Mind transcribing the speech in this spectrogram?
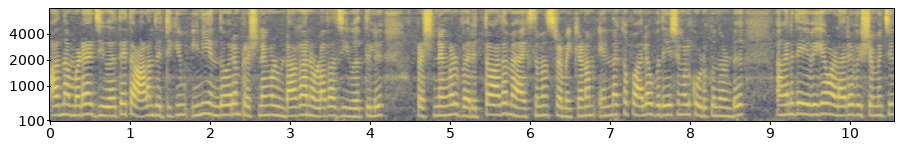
അത് നമ്മുടെ ജീവിതത്തെ താളം തെറ്റിക്കും. ഇനി എന്തോരം പ്രശ്നങ്ങൾ ഉണ്ടാകാനുള്ളതാ ജീവിതത്തിൽ. പ്രശ്നങ്ങൾ വരുത്താതെ മാക്സിമം ശ്രമിക്കണം എന്നൊക്കെ പല ഉപദേശങ്ങൾ കൊടുക്കുന്നുണ്ട്. അങ്ങനെ ദേവിക വളരെ വിഷമിച്ച്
